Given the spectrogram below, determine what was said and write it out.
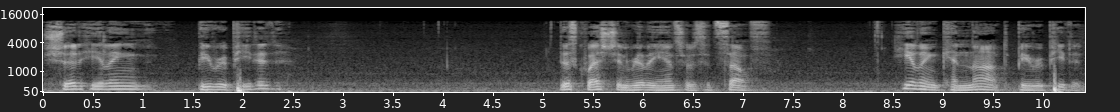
Should healing be repeated? This question really answers itself. Healing cannot be repeated.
